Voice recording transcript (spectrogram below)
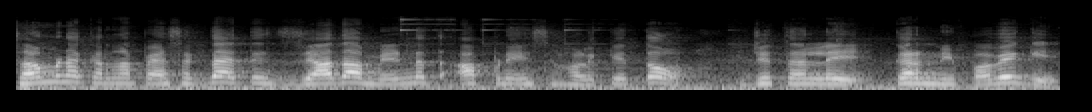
ਸਾਹਮਣਾ ਕਰਨਾ ਪੈ ਸਕਦਾ ਹੈ ਤੇ ਜ਼ਿਆਦਾ ਮਿਹਨਤ ਆਪਣੇ ਇਸ ਹਲਕੇ ਤੋਂ ਜਿੱਤਣ ਲਈ ਕਰਨੀ ਪਵੇਗੀ।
